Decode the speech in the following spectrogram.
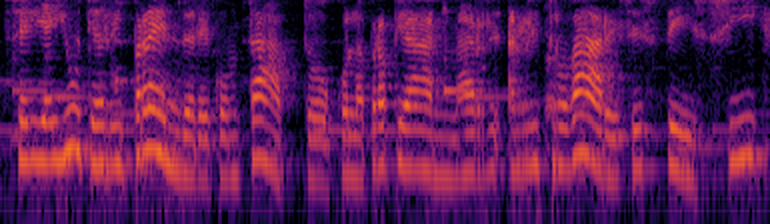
se li aiuti a riprendere contatto con la propria anima, a ritrovare se stessi,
